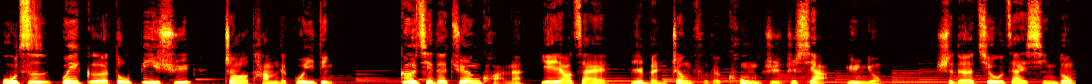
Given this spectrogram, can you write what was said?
物资规格都必须照他们的规定。各界的捐款呢，也要在日本政府的控制之下运用。使得救灾行动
